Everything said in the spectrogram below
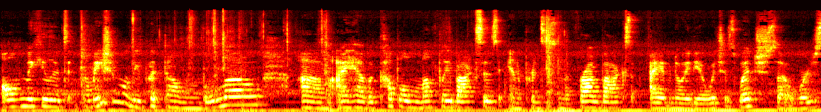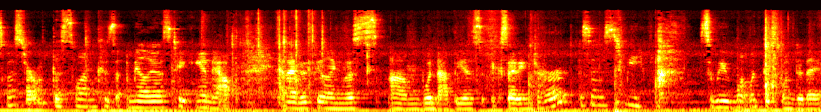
all of Mickey Loot's information will be put down below. Um, I have a couple monthly boxes and a Princess and the Frog box. I have no idea which is which, so we're just gonna start with this one because Amelia is taking a nap and I have a feeling this um, would not be as exciting to her as it is to me. so we went with this one today.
